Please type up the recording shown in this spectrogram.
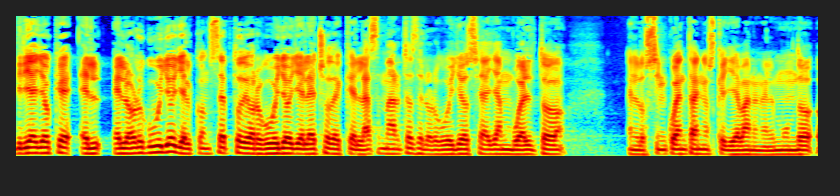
diría yo que el, el orgullo y el concepto de orgullo y el hecho de que las marchas del orgullo se hayan vuelto en los 50 años que llevan en el mundo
